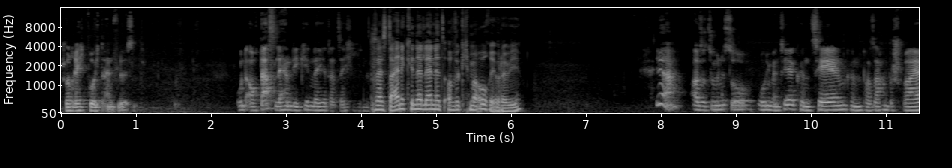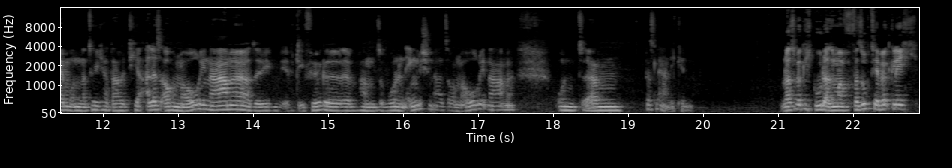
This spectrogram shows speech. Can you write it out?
Schon recht furchteinflößend. Und auch das lernen die Kinder hier tatsächlich in der Das heißt, deine Kinder lernen jetzt auch wirklich Maori, oder wie? Ja, also zumindest so rudimentär, können zählen, können ein paar Sachen beschreiben und natürlich hat halt hier alles auch einen Maori-Name. Also die, die Vögel äh, haben sowohl einen englischen als auch einen Maori-Name und ähm, das lernen die Kinder. Und das ist wirklich gut. Also man versucht hier wirklich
